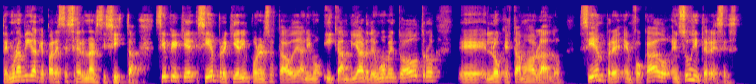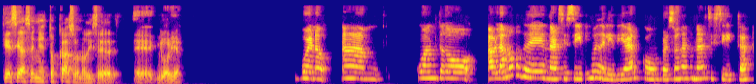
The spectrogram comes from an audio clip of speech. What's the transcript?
tengo una amiga que parece ser narcisista, siempre quiere, siempre quiere imponer su estado de ánimo y cambiar de un momento a otro eh, lo que estamos hablando, siempre enfocado en sus intereses. ¿Qué se hace en estos casos? Nos dice eh, Gloria. Bueno, cuando hablamos de narcisismo y de lidiar con personas narcisistas,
